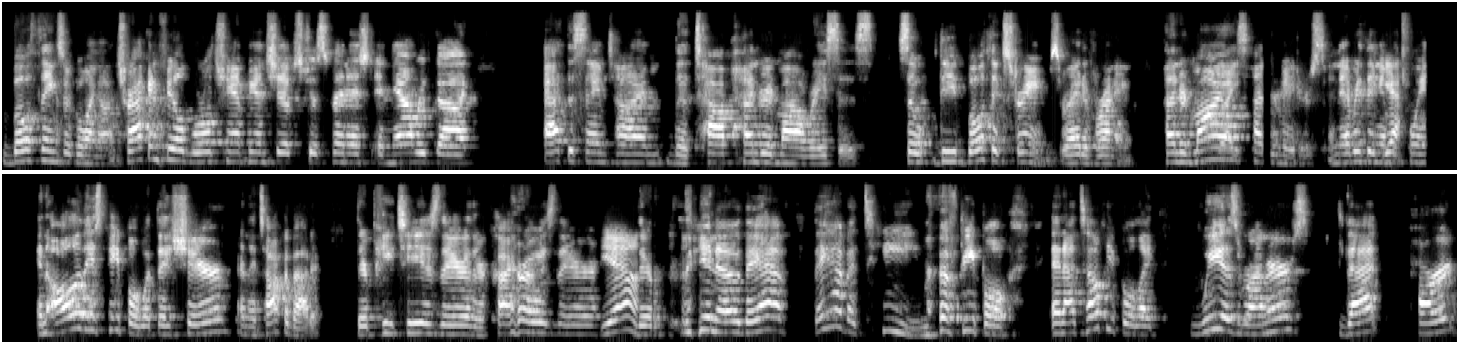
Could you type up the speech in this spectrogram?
both things are going on. Track and field world championships just finished and now we've got at the same time the top 100 mile races. So the both extremes right of running. 100 miles right. 100 meters and everything in yeah. between. And all of these people what they share and they talk about it their pt is there their chiro is there yeah. they're you know they have they have a team of people. And I tell people, like, we as runners, that part,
